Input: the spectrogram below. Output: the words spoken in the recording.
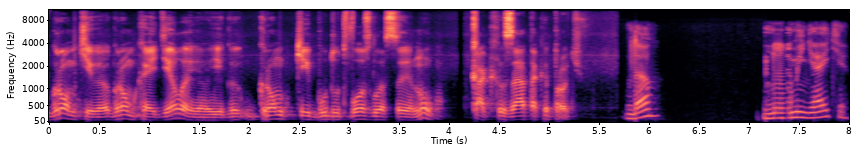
громкий, громкое дело, и громкие будут возгласы, ну, как за, так и против. Да. Ну, меняйте.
